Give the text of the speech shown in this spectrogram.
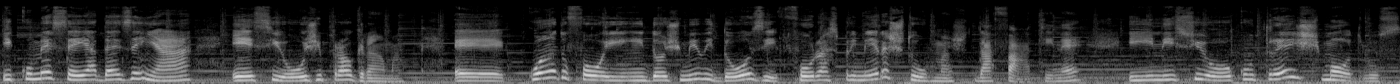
e comecei a desenhar esse hoje programa. É, quando foi em 2012, foram as primeiras turmas da FAT, né? E iniciou com três módulos:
